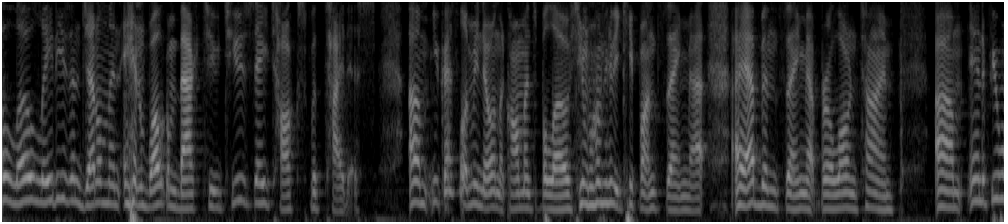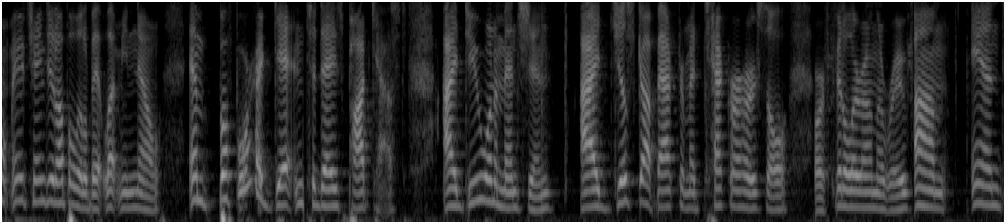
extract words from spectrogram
Hello, ladies and gentlemen, and welcome back to Tuesday Talks with Titus. Um, you guys let me know in the comments below if you want me to keep on saying that. I have been saying that for a long time. Um, and if you want me to change it up a little bit, let me know. And before I get in today's podcast, I do want to mention I just got back from a tech rehearsal or Fiddler on the Roof. Um, and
